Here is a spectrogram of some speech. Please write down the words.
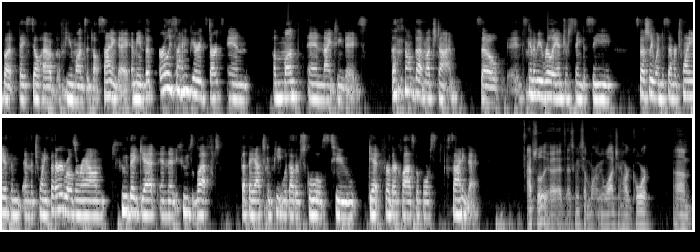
but they still have a few months until signing day. I mean, the early signing period starts in a month and 19 days. That's not that much time. So it's going to be really interesting to see especially when December 20th and, and the 23rd rolls around, who they get and then who's left that they have to compete with other schools to get for their class before signing day. Absolutely, uh, that's going to be something we're going to be watching hardcore. Um,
